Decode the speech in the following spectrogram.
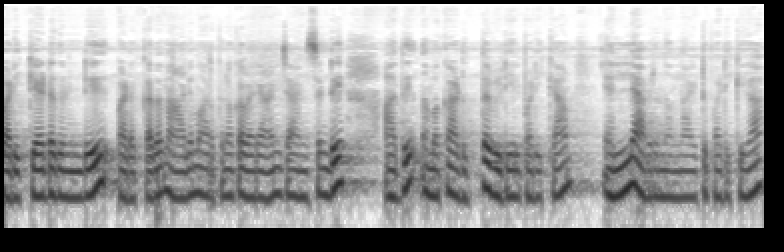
പഠിക്കേണ്ടതുണ്ട്. പടക്കഥ നാല് മാർക്കിനൊക്കെ വരാൻ ചാൻസ് ഉണ്ട് അത് നമുക്ക് അടുത്ത വീഡിയോയിൽ പഠിക്കാം. എല്ലാവരും നന്നായിട്ട് പഠിക്കുക.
